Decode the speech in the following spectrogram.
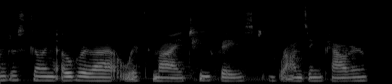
I'm just going over that with my Too Faced bronzing powder.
